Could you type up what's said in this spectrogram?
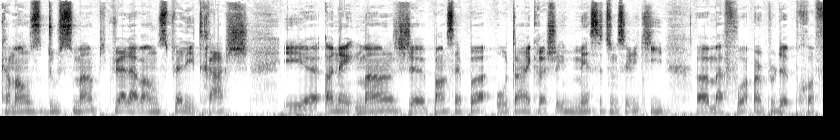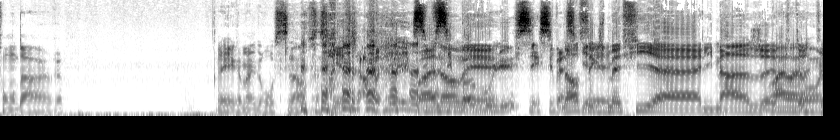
commence doucement, puis plus elle avance, plus elle est trash. Et euh, honnêtement, je pensais pas autant accrocher, mais c'est une série qui a, ma foi, un peu de profondeur. Ouais, Il y a comme un gros silence. parce que, genre, c'est pas mais- voulu, c'est parce non, que... c'est que je me fie à l'image. euh, Ouais, pis ouais, tout,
